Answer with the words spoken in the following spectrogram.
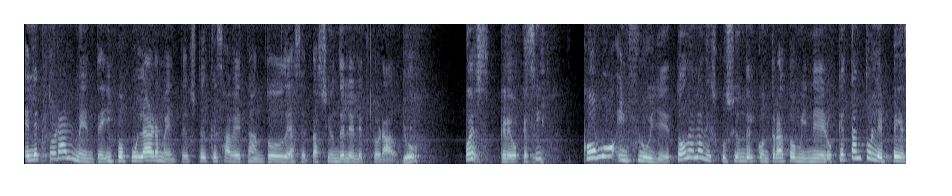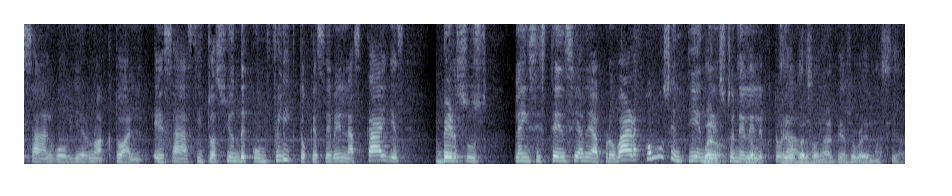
Electoralmente y popularmente, usted que sabe tanto de aceptación del electorado, ¿Yo? Pues creo que sí. ¿Cómo influye toda la discusión del contrato minero? ¿Qué tanto le pesa al gobierno actual esa situación de conflicto que se ve en las calles versus la insistencia de aprobar? ¿Cómo se entiende Bueno, esto en el lo- electorado? En lo personal pienso que demasiado.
